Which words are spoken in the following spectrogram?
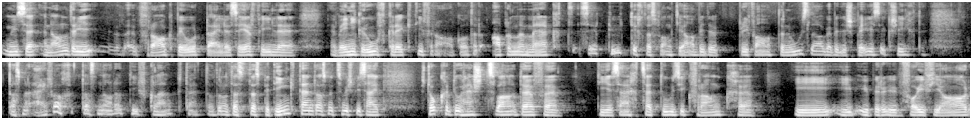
müssen eine andere Frage beurteilen, sehr viele weniger aufgeregte Fragen. Oder? Aber man merkt sehr deutlich, das fängt ja an bei den privaten Auslagen, bei den Spesengeschichten, dass man einfach das Narrativ geglaubt hat. Oder? Und das, das bedingt dann, dass man zum Beispiel sagt, Stocker, du hast zwar dürfen die 16'000 Franken in, über, über fünf Jahre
